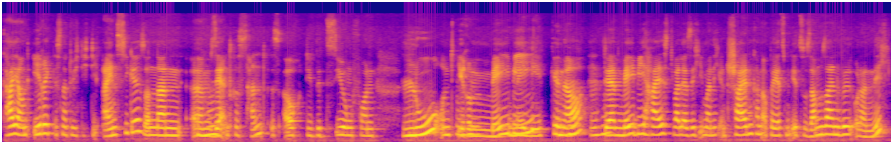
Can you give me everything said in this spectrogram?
Kaya und Erik ist natürlich nicht die einzige, sondern ähm, Mhm. sehr interessant ist auch die Beziehung von Lou und ihrem Maybe. Mhm. Maybe. Genau. Mhm, Der Maybe heißt, weil er sich immer nicht entscheiden kann, ob er jetzt mit ihr zusammen sein will oder nicht.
